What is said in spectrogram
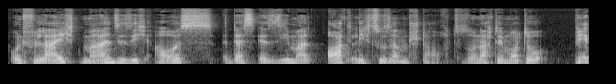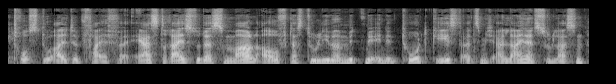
und vielleicht malen sie sich aus, dass er sie mal ordentlich zusammenstaucht. So nach dem Motto, Petrus, du alte Pfeife, erst reißt du das Maul auf, dass du lieber mit mir in den Tod gehst, als mich alleine zu lassen,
